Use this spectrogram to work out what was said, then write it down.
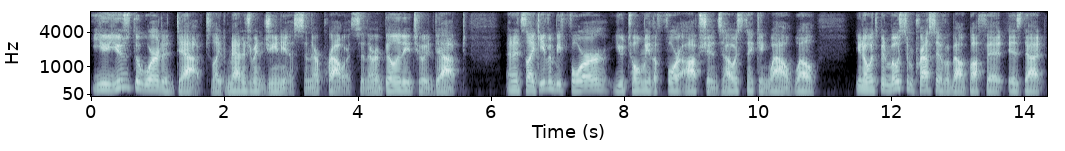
you used the word adapt, like management genius and their prowess and their ability to adapt. And it's like, even before you told me the four options, I was thinking, wow, well, you know, what's been most impressive about Buffett is that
